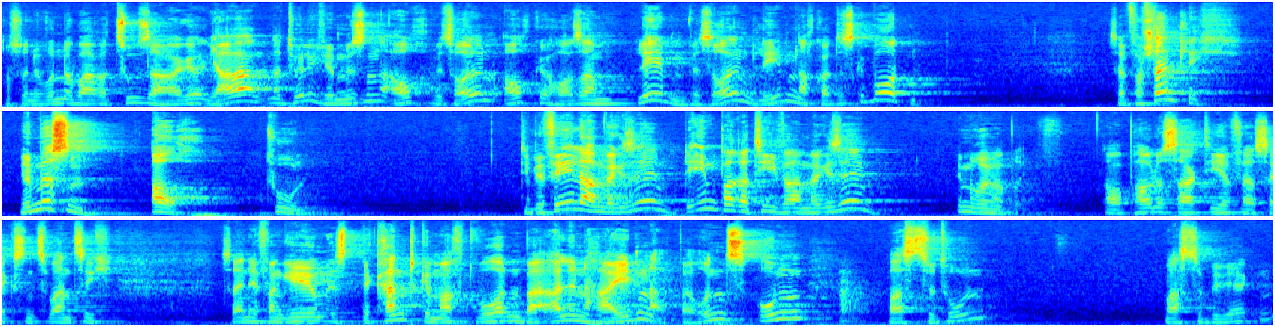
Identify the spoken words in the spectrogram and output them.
Das ist eine wunderbare Zusage. Ja, natürlich, wir müssen auch, wir sollen auch gehorsam leben. Wir sollen leben nach Gottes Geboten. Selbstverständlich. Wir müssen auch tun. Die Befehle haben wir gesehen, die Imperative haben wir gesehen im Römerbrief. Aber Paulus sagt hier, Vers 26, sein Evangelium ist bekannt gemacht worden bei allen Heiden, auch bei uns, um was zu tun, was zu bewirken,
